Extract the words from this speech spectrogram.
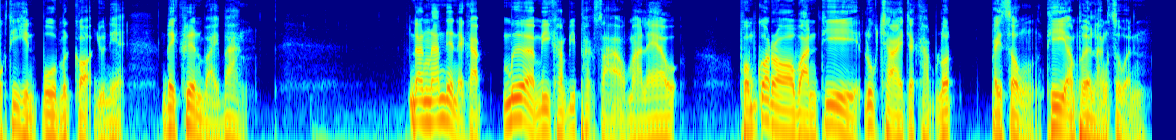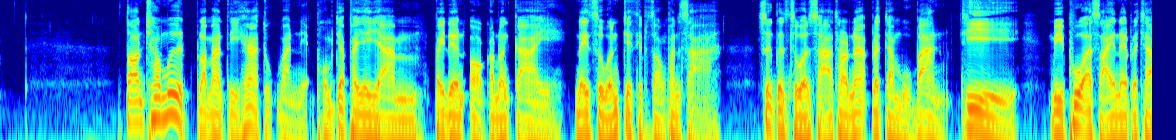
กที่หินปูนมันเกาะอยู่เนี่ยได้เคลื่อนไหวบ้าง ดังนั้นเนี่ยนะครับเมื่อมีคำพิพากษาออกมาแล้ว ผมก็รอวันที่ลูกชายจะขับรถไปส่งที่อำเภอหลังสวน ตอนเช้ามืดประมาณตีห้าทุกวันเนี่ยผมจะพยายามไปเดินออกกำลังกายในสวน 72พรรษา ซึ่งเป็นสวนสาธารณะประจำหมู่บ้านที่มีผู้อาศัยในประชา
